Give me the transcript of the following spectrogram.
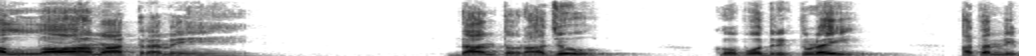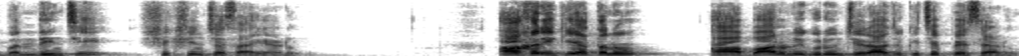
అల్లాహ్ మాత్రమే. దాంతో రాజు కోపోద్రిక్తుడై అతన్ని బంధించి శిక్షించసాగాడు. ఆఖరికి అతను ఆ బాలుని గురించి రాజుకి చెప్పేశాడు.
